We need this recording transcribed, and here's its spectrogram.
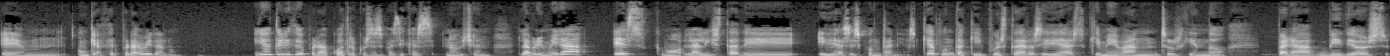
eh, un qué hacer para verano. Yo utilizo para cuatro cosas básicas Notion. La primera es como la lista de ideas espontáneas. ¿Qué apunto aquí? Pues todas las ideas que me van surgiendo para vídeos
